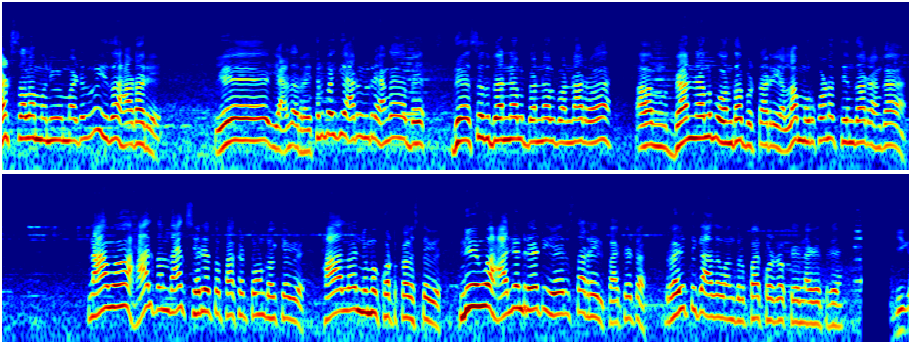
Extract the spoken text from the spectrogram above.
ಎಷ್ಟು ಸಲ ಮನವಿ ಮಾಡಿದ್ರು ಇದು ಹಾಡಾರಿ. ಏ, ಯಾವ್ದು ರೈತರ ಬಗ್ಗೆ ಯಾರು ಇಲ್ರಿ? ಹಂಗೆ ದೇಶದ ಬೆನ್ನೆಲು ಬೆನ್ನೆಲು ಬಂದಾರ ಬೆನ್ನೆಲುಬು ಒಂದ ಬಿಟ್ಟಾರಿ, ಎಲ್ಲ ಮುರ್ಕೊಂಡು ತಿಂದಾರ ಹಂಗೆ. ನಾವು ಹಾಲು ತಂದಾಗ ಸರಿ ಪಾಕೆಟ್ ತೊಗೊಂಡು ಹೋಗ್ತೇವೆ ಹಾಲು ನಿಮಗೆ ಕೊಟ್ಟು ಕಳಿಸ್ತೇವೆ. ನೀವು ಹಾಲಿನ ರೇಟ್ ಏರಿಸ್ತಾರೆ ಇಲ್ಲಿ ಪ್ಯಾಕೆಟ್ ರೈತಿಗೆ ಅದು ಒಂದು ರೂಪಾಯಿ ಕೊಡ್ಲಿಕ್ಕೆ ಏನಾಗೈತೆ ಈಗ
